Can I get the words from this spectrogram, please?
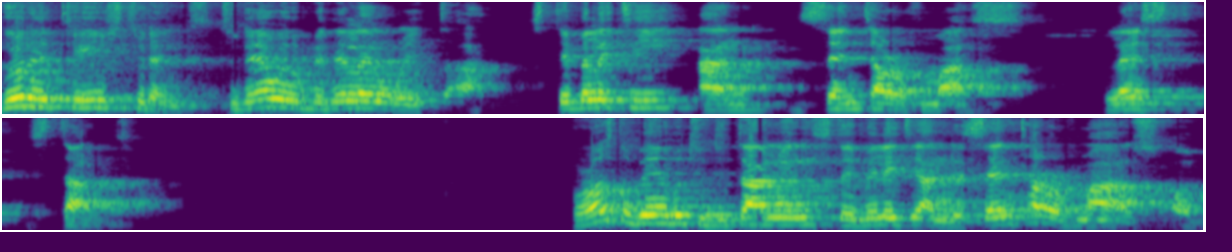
Good day to you students. Today we'll be dealing with uh, stability and center of mass. Let's start. For us to be able to determine stability and the center of mass of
